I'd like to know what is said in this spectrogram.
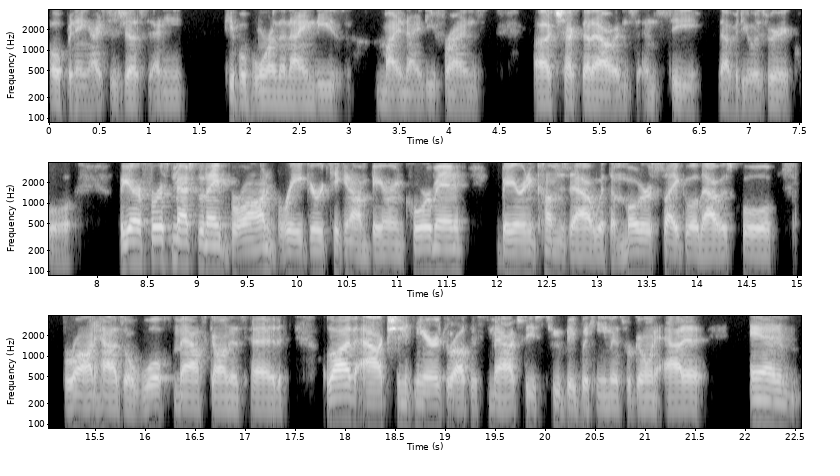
opening. I suggest any people born in the '90s, my '90 friends, uh, check that out and and see that video. Was very cool. But yeah, our first match of the night: Bron Breakker taking on Baron Corbin. Baron comes out with a motorcycle. That was cool. Bron has a wolf mask on his head. A lot of action here throughout this match. These two big behemoths were going at it. And,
